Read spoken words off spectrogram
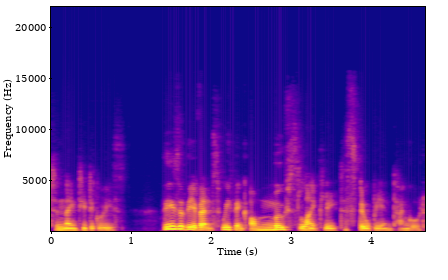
to 90 degrees. These are the events we think are most likely to still be entangled.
